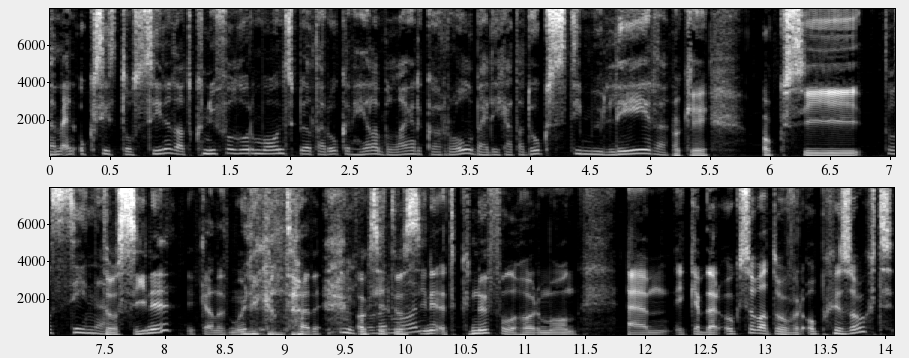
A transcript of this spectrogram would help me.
Um, en oxytocine, dat knuffelhormoon, speelt daar ook een hele belangrijke rol bij. Die gaat dat ook stimuleren. Oké. Oxy... Oxytocine. Tocine, ik kan het moeilijk onthouden. Oxytocine, het knuffelhormoon. Um, ik heb daar ook zo wat over opgezocht.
